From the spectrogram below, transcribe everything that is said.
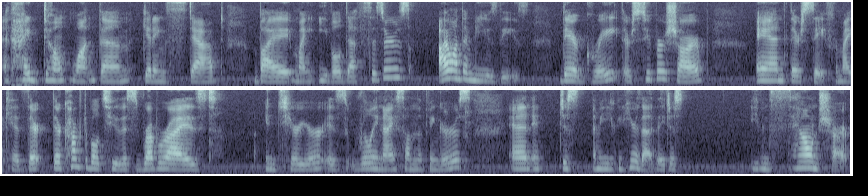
and I don't want them getting stabbed by my evil death scissors. I want them to use these. They're great, they're super sharp, and they're safe for my kids. They're, they're comfortable too. This rubberized interior is really nice on the fingers and it just i mean you can hear that. They just even sound sharp.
